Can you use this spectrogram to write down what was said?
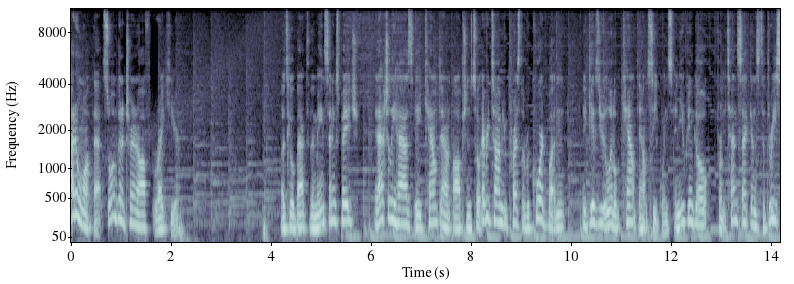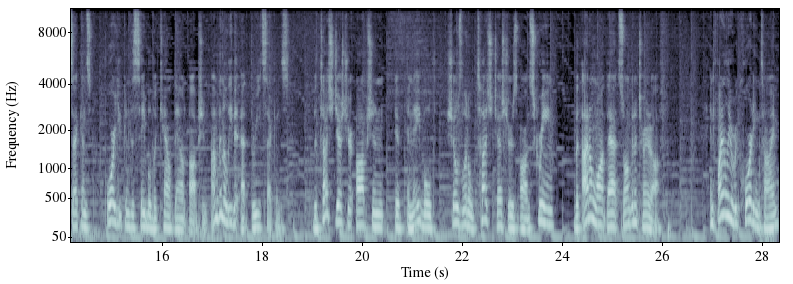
I don't want that, so I'm gonna turn it off right here. Let's go back to the main settings page. It actually has a countdown option, so every time you press the record button, it gives you a little countdown sequence, and you can go from 10 seconds to 3 seconds, or you can disable the countdown option. I'm gonna leave it at 3 seconds. The touch gesture option, if enabled, shows little touch gestures on screen, but I don't want that, so I'm going to turn it off. And finally, recording time.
